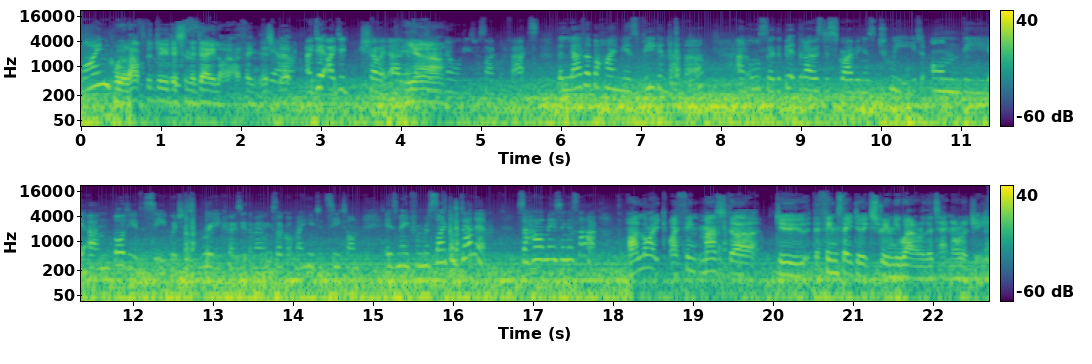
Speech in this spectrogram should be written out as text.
wine We'll have to do this in the daylight, I think, this yeah. bit. I did, I did show it earlier, yeah. I didn't know all these recycled facts. The leather behind me is vegan leather, and also the bit that I was describing as tweed on the um, body of the seat, which is really cozy at the moment because I've got my heated seat on, is made from recycled denim. So how amazing is that? I like, I think Mazda do, the things they do extremely well are the technology.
